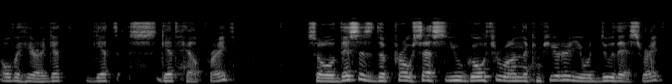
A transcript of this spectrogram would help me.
over here I get get get help right so this is the process you go through on the computer you would do this right?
